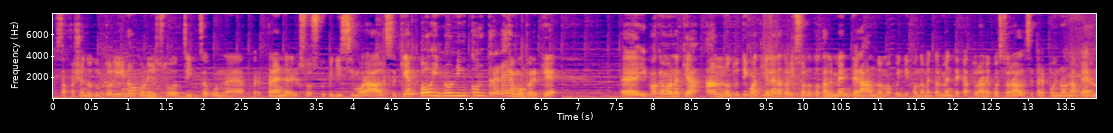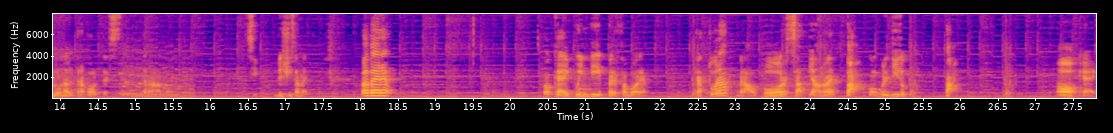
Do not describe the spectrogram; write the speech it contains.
Sta facendo tutto Lino con il suo Zigzagoon eh, per prendere il suo stupidissimo Ralz, che poi non incontreremo perché eh, i Pokémon che hanno tutti quanti gli allenatori sono totalmente random, quindi fondamentalmente catturare questo Ralz per poi non averlo un'altra volta è strano. Sì, decisamente. Va bene. Ok, quindi per favore. Cattura, bravo, borsa, piano, eh. Pa, con quel dito. Pa. Ok,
